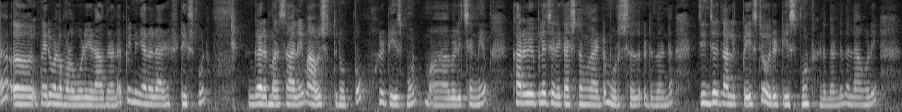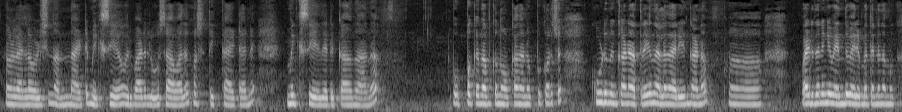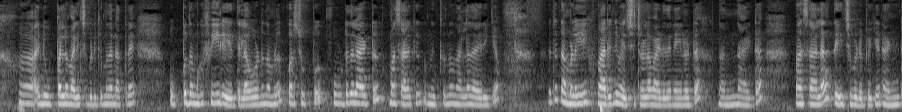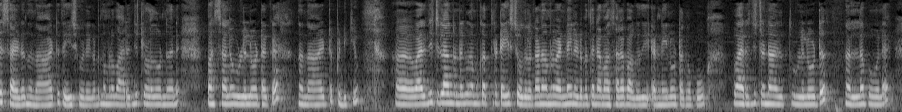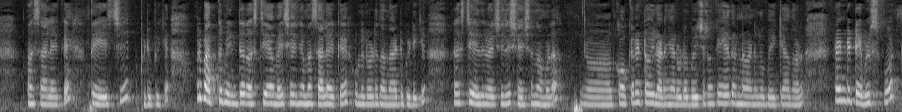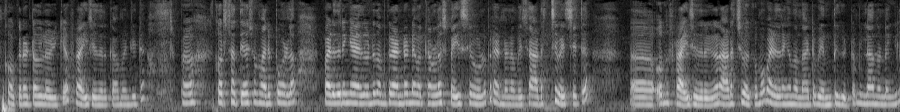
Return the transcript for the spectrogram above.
എരിവുള്ള മുളക് പൊടി ഇടാവുന്നതാണ്. പിന്നെ ഞാനൊരു അര ടീസ്പൂൺ ഗരം മസാലയും ആവശ്യത്തിന് ഉപ്പും ഒരു ടീസ്പൂൺ വെളിച്ചെണ്ണയും കറിവേപ്പില ചെറിയ കഷ്ണങ്ങളായിട്ട് മുറിച്ചത് ഇടുന്നുണ്ട്. ജിഞ്ചർ ഗാർലിക് പേസ്റ്റ് ഒരു ടീസ്പൂൺ ഇടുന്നുണ്ട്. ഇതെല്ലാം കൂടി നമ്മൾ വെള്ളം ഒഴിച്ച് നന്നായിട്ട് മിക്സ് ചെയ്യുക. ഒരുപാട് ലൂസ് ആവാതെ കുറച്ച് തിക്കായിട്ട് തന്നെ മിക്സ് ചെയ്തെടുക്കാവുന്നതാണ്. ഉപ്പൊക്കെ നമുക്ക് നോക്കാവുന്നതാണ്. ഉപ്പ് കുറച്ച് കൂടി നിൽക്കുകയാണെങ്കിൽ അത്രയും നല്ലതായിരിക്കും. കാരണം വഴുതനങ്ങ വെന്ത് വരുമ്പോൾ തന്നെ നമുക്ക് അതിന്റെ ഉപ്പെല്ലാം വലിച്ചു പിടിക്കുമ്പോൾ തന്നെ അത്രയും ഉപ്പ് നമുക്ക് ഫീൽ ചെയ്യത്തില്ല. അതുകൊണ്ട് നമ്മൾ കുറച്ച് ഉപ്പ് കൂടുതലായിട്ട് മസാലയ്ക്ക് നിൽക്കുന്നത് നല്ലതായിരിക്കും. എന്നിട്ട് നമ്മൾ ഈ വരഞ്ഞു വെച്ചിട്ടുള്ള വഴുതനയിലോട്ട് നന്നായിട്ട് മസാല തേച്ച് പിടിപ്പിക്കുക. രണ്ട് സൈഡും നന്നായിട്ട് തേച്ച് പിടിക്കണം. നമ്മൾ വരഞ്ഞിട്ടുള്ളത് കൊണ്ട് തന്നെ മസാല ഉള്ളിലോട്ടൊക്കെ നന്നായിട്ട് പിടിക്കും. വരഞ്ഞിട്ടില്ല എന്നുണ്ടെങ്കിൽ നമുക്ക് അത്ര ടേസ്റ്റ് തോന്നില്ല. കാരണം നമ്മൾ എണ്ണയിലിടുമ്പോൾ തന്നെ ആ മസാല പകുതി എണ്ണയിലോട്ടൊക്കെ പോകും വരഞ്ഞിട്ടുണ്ടെങ്കിൽ ഉള്ളിലോട്ട് നല്ല പോലെ മസാലയൊക്കെ തേച്ച് പിടിപ്പിക്കുക. ഒരു പത്ത് മിനിറ്റ് റെസ്റ്റ് ചെയ്യാൻ വെച്ച് കഴിഞ്ഞാൽ മസാലയൊക്കെ ഉള്ളിലൂടെ നന്നായിട്ട് പിടിക്കും. റെസ്റ്റ് ചെയ്ത് വെച്ചതിന് ശേഷം നമ്മൾ കോക്കനട്ട് ഓയിലാണ് ഞാനിവിടെ ഉപയോഗിച്ചത് നമുക്ക് ഏതെണ്ണ വേണമെങ്കിലും ഉപയോഗിക്കാവുന്നതാണ്. രണ്ട് ടേബിൾ സ്പൂൺ കോക്കനട്ട് ഓയിൽ ഒഴിക്കുക ഫ്രൈ ചെയ്തെടുക്കാൻ വേണ്ടിയിട്ട്. അപ്പോൾ കുറച്ച് അത്യാവശ്യം വലുപ്പമുള്ള വഴുതനങ്ങ ആയതുകൊണ്ട് നമുക്ക് രണ്ടെണ്ണം വെക്കാനുള്ള സ്പേസേ ഉള്ളൂ. ഇപ്പോൾ രണ്ടെണ്ണം വെച്ച് അടച്ച് വെച്ചിട്ട് ഒന്ന് ഫ്രൈ ചെയ്തെടുക്കുക. അടച്ചു വെക്കുമ്പോൾ വഴുതനങ്ങ നന്നായിട്ട് വെന്ത് കിട്ടും. ഇല്ലാന്നുണ്ടെങ്കിൽ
